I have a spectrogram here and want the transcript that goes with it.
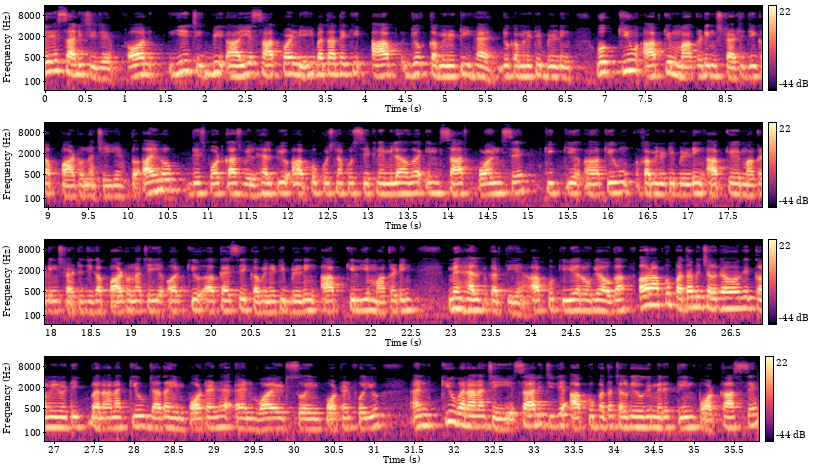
तो ये सारी चीज़ें और ये चीज़ भी आ, ये सात पॉइंट यही बताते कि आप जो कम्युनिटी है जो कम्युनिटी बिल्डिंग वो क्यों आपके मार्केटिंग स्ट्रेटेजी का पार्ट होना चाहिए? तो I hope this podcast will help you आपको कुछ ना कुछ सीखने मिला होगा इन सात पॉइंट से कि क्यों कम्युनिटी बिल्डिंग आपके मार्केटिंग स्ट्रेटेजी का पार्ट होना चाहिए और क्यों कैसे कम्युनिटी बिल्डिंग आपके लिए मार्केटिंग में हेल्प करती है। आपको क्लियर हो गया होगा। और आपको पता भी चल गया होगा कि कम्युनिटी बनाना क्यों ज़्यादा इंपॉर्टेंट है and why it's so important for you and क्यों बनाना चाहिए। सारी चीज़ें आपको पता चल गई होगी मेरे तीन पॉडकास्ट से।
